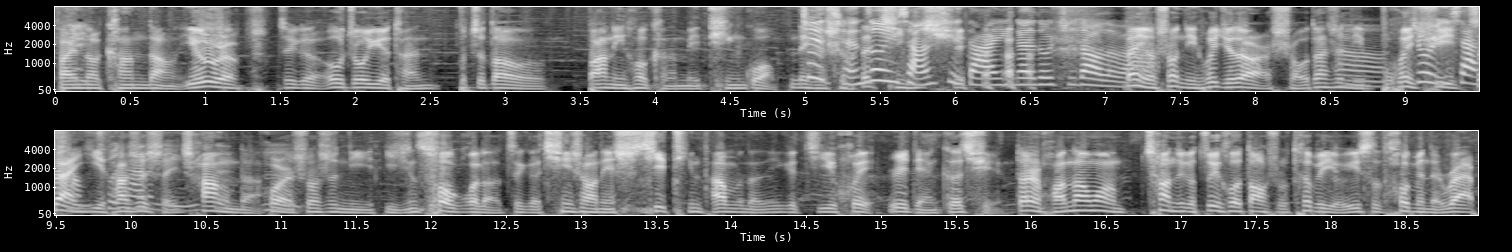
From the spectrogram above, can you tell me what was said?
Final Countdown Europe 这个欧洲乐团，不知道。八零后可能没听过，那这个前奏一响起，大家应该 都知道了吧？但有时候你会觉得耳熟，但是你不会去在意他是谁唱的，嗯、或者说是你已经错过了这个青少年时期听他们的一个机会。瑞典歌曲，但是黄大旺唱这个最后倒数特别有意思，后面的 rap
